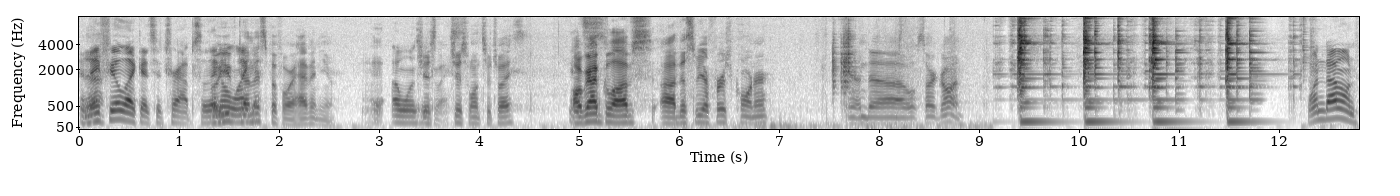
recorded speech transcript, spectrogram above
and Yeah. they feel like it's a trap, so they oh, don't you've like done it. this before, haven't you? Uh, once Just or twice. just once or twice. I'll grab gloves. Uh, this will be our first corner, and uh, we'll start going. One down,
